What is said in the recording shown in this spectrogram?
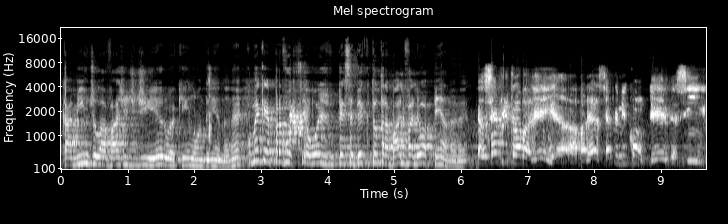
caminho de lavagem de dinheiro aqui em Londrina, né? Como é que é para você hoje perceber que o teu trabalho valeu a pena, né? Eu sempre trabalhei, a Valéria sempre me conteve, assim,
